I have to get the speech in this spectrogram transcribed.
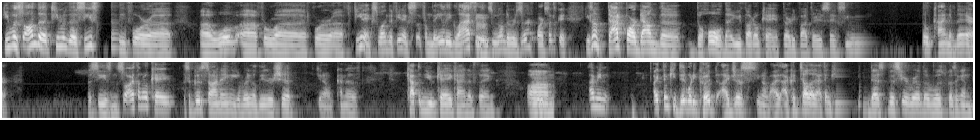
He was on the team of the season for uh uh, Wolf, uh for uh for uh Phoenix, the Phoenix from the A League last season. Mm. So he was on the reserve part. So okay, he's not that far down the the hole that you thought, okay, 35, 36, even still kind of there the season. So I thought, okay, it's a good signing. You can bring the leadership, you know, kind of Captain UK kind of thing. Um, I mean, I think he did what he could. I just, you know, I, I could tell that I think he does this year it was because again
